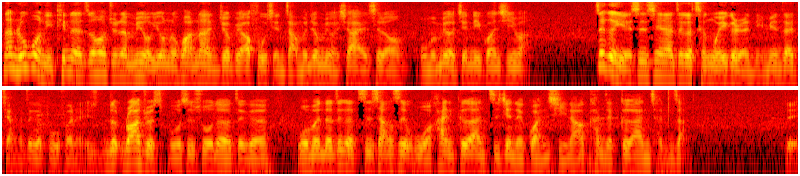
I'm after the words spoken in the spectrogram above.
那如果你听了之后觉得没有用的话，那你就不要付钱，咱们就没有下一次喽。我们没有建立关系嘛？这个也是现在这个成为一个人里面在讲的这个部分了。Rogers 博士说的这个，我们的这个智商是我和个案之间的关系，然后看着个案成长。对，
